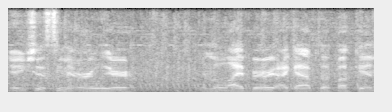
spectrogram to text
Yeah, you should have seen it earlier. In the library, I got up to fucking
